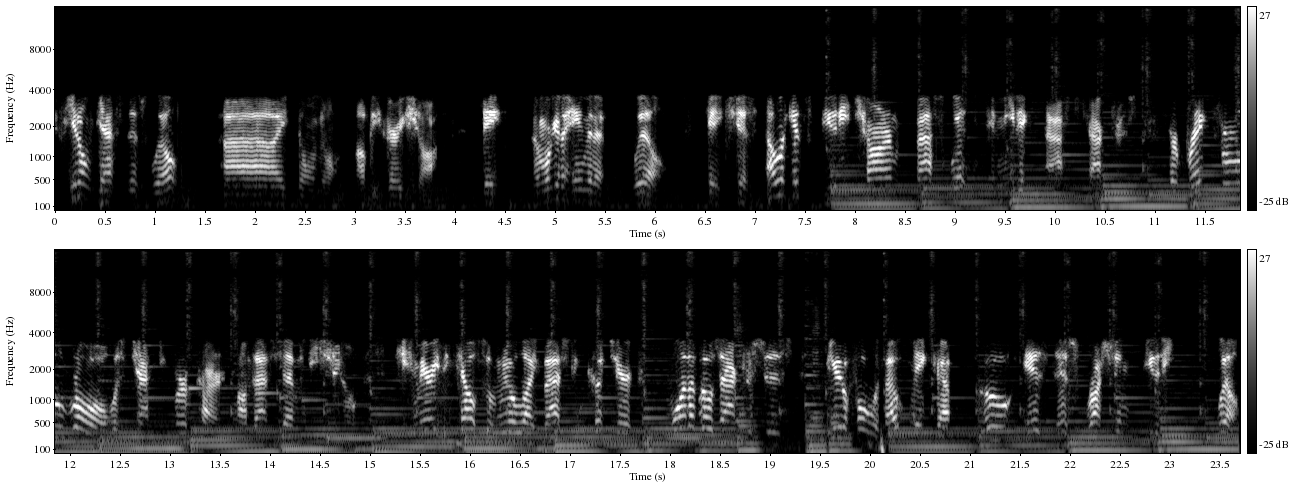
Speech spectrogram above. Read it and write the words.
If you don't guess this, Will, I don't know. I'll be very shocked. Okay, and we're going to aim it at Will. Okay, she has elegance, beauty, charm, fast wit, comedic act- actress. Her breakthrough role was Jackie Burkhart on that 70s show. She's married to Kelso in real life, Ashton Kutcher, one of those actresses, beautiful without makeup. Who is this Russian beauty? Will.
